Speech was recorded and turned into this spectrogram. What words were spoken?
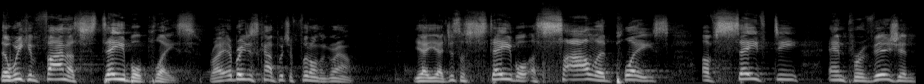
that we can find a stable place, right? Everybody just kind of put your foot on the ground. Yeah, yeah, just a stable, a solid place of safety and provision.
